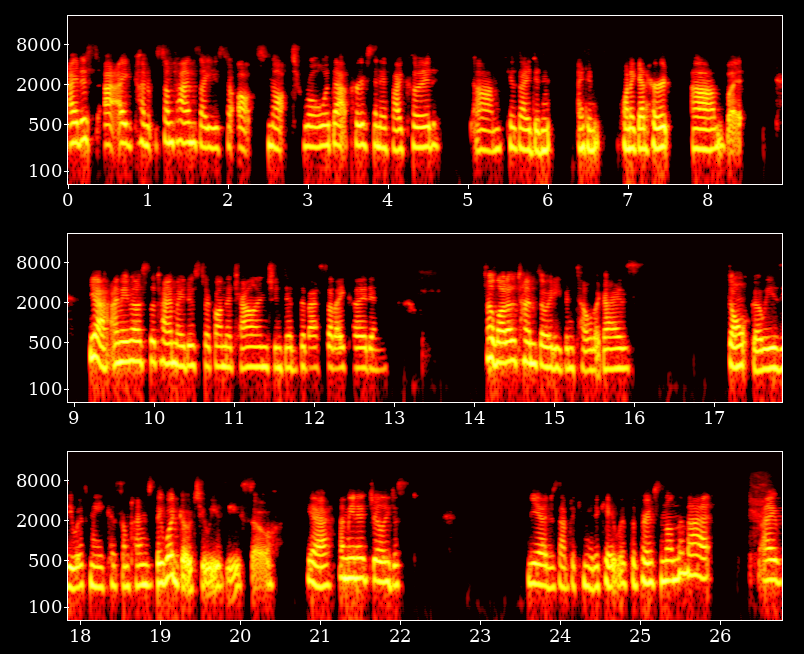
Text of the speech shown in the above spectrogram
i just I, I kind of sometimes i used to opt not to roll with that person if i could um because i didn't i didn't want to get hurt um but yeah i mean most of the time i just took on the challenge and did the best that i could and a lot of the times i would even tell the guys don't go easy with me because sometimes they would go too easy so yeah i mean it really just yeah I just have to communicate with the person on the mat. I've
